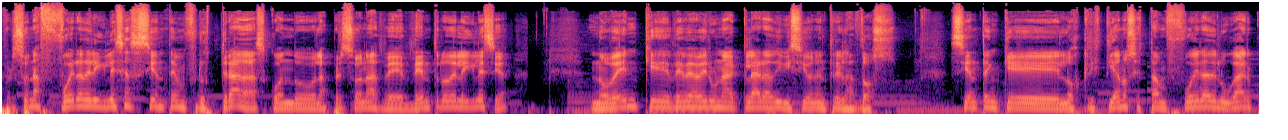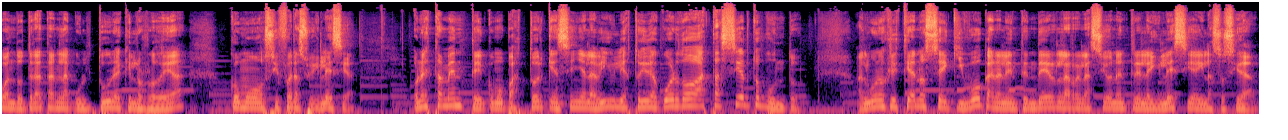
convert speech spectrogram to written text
Las personas fuera de la iglesia se sienten frustradas cuando las personas de dentro de la iglesia no ven que debe haber una clara división entre las dos. Sienten que los cristianos están fuera de lugar cuando tratan la cultura que los rodea como si fuera su iglesia. Honestamente, como pastor que enseña la Biblia, estoy de acuerdo hasta cierto punto. Algunos cristianos se equivocan al entender la relación entre la iglesia y la sociedad.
